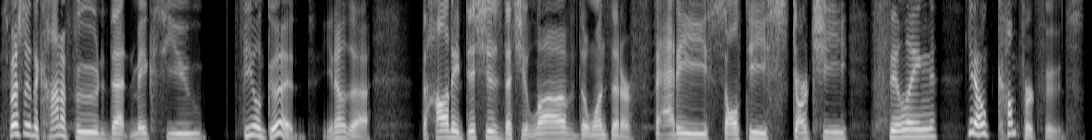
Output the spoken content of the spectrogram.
especially the kind of food that makes you feel good. You know, the the holiday dishes that you love, the ones that are fatty, salty, starchy, filling, you know, comfort foods.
